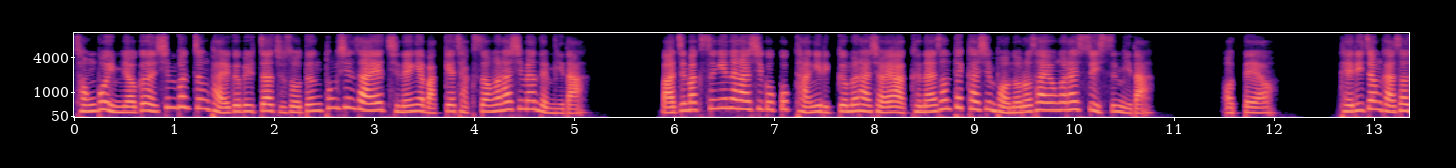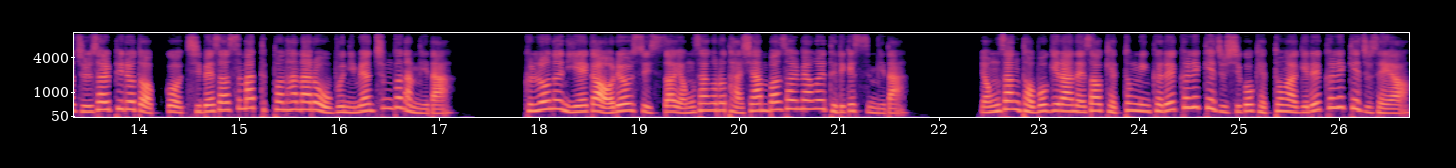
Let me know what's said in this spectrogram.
정보 입력은 신분증 발급일자 주소 등 통신사의 진행에 맞게 작성을 하시면 됩니다. 마지막 승인을 하시고 꼭 당일 입금을 하셔야 그날 선택하신 번호로 사용을 할 수 있습니다. 어때요? 대리점 가서 줄 설 필요도 없고 집에서 스마트폰 하나로 5분이면 충분합니다. 글로는 이해가 어려울 수 있어 영상으로 다시 한번 설명을 드리겠습니다. 영상 더보기란에서 개통 링크를 클릭해 주시고 개통하기를 클릭해 주세요.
